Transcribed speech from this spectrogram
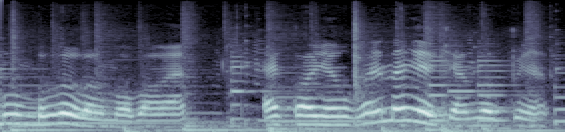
belum belum belum belum. Ekor yang mana yang jambu punya? Kan?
